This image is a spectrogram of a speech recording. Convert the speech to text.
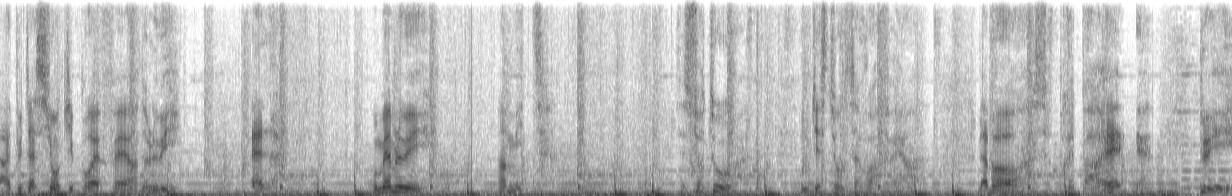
La réputation qui pourrait faire de lui, elle, ou même lui, un mythe. C'est surtout une question de savoir-faire. D'abord, se préparer, puis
